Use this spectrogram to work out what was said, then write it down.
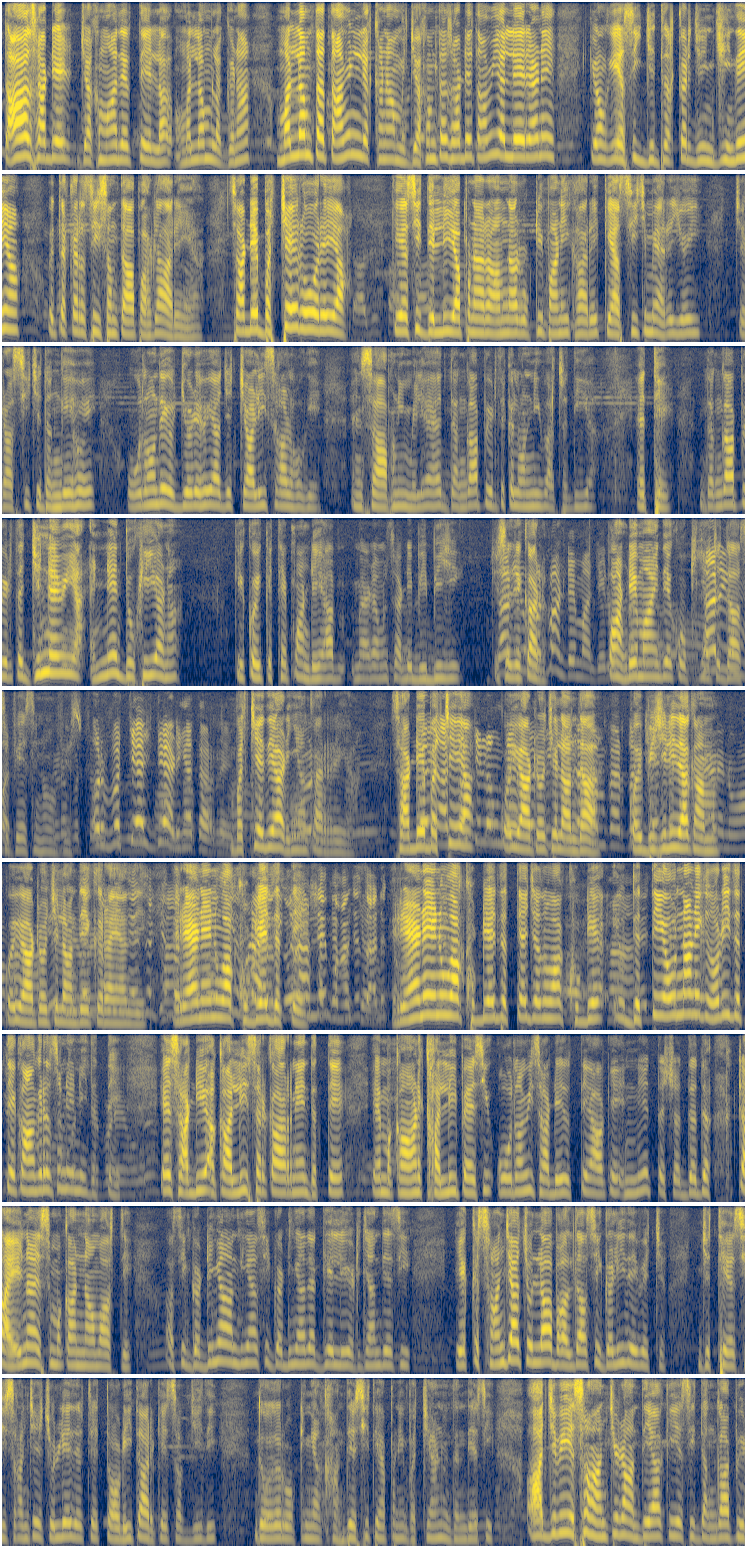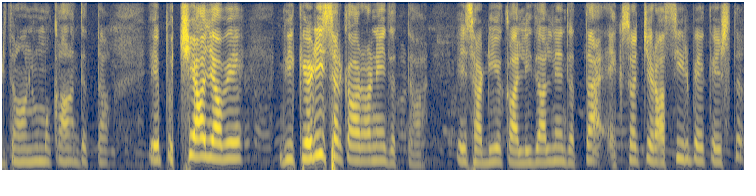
ਤਾਂ ਸਾਡੇ ਜ਼ਖਮਾਂ ਦੇ ਉੱਤੇ ਲ- ਮੱਲਮ ਲੱਗਣਾ। ਮੱਲਮ ਤਾਂ ਤਾਂ ਵੀ ਨਹੀਂ ਲਿਖਣਾ। ਜ਼ਖਮ ਤਾਂ ਸਾਡੇ ਤਾਂ ਵੀ ਅੱਲੇ ਰਹਿਣੇ। ਕਿਉਂਕਿ ਅਸੀਂ ਜਿੱਦ ਤੱਕ ਜੀ- ਜੀਂਦੇ ਆ, ਉਦ ਤੱਕ ਅਸੀਂ ਸੰਤਾਪ ਹਟਾ ਰਹੇ ਆ। ਸਾਡੇ ਬੱਚੇ ਰੋ ਰਹੇ ਆ। ਕਿ ਅਸੀਂ ਦਿੱਲੀ ਆਪਣਾ ਆਰਾਮ ਨਾਲ ਰੋਟੀ ਪਾਣੀ ਖਾ ਰਹੇ 81 ਚ ਮੈਰਿਜ ਹੋਈ 84 ਚ ਦੰਗੇ ਹੋਏ ਉਦੋਂ ਦੇ ਉਜੜੇ ਹੋਏ ਅੱਜ 40 ਸਾਲ ਹੋ ਗਏ ਇਨਸਾਫ ਨਹੀਂ ਮਿਲਿਆ ਇਹ ਦੰਗਾ ਪੀੜਤ ਕਲੋਨੀ ਬਚਦੀ ਆ ਇੱਥੇ। ਦੰਗਾ ਪੀੜਤ ਜਿੰਨੇ ਵੀ ਆ ਇੰਨੇ ਦੁਖੀ ਆ ਨਾ ਕਿ ਕੋਈ ਕਿੱਥੇ ਭਾਂਡੇ ਆ ਮੈਡਮ ਸਾਡੇ ਬੀਬੀ ਜੀ ਕਿਸੇ ਦੇ ਘਰ ਭਾਂਡੇ ਮਾਂਜੇ ਭਾਂਡੇ ਮਾਂਜਦੇ ਕੋਠੀਆਂ 'ਚ ਸਾਰੀ 10 ਉਮਰ। Phase 9 phase. ਔਰ ਬੱਚੇ ਦਿਹਾੜੀਆਂ ਕਰ ਰਹੇ ਬੱਚੇ ਦਿਹਾੜੀਆਂ ਕਰ ਰਹੇ ਆ। ਸਾਡੇ ਬੱਚੇ ਆ ਕੋਈ ਆਟੋ ਚਲਾਉਂਦਾ ਕੋਈ ਬਿਜਲੀ ਦਾ ਕੰਮ। ਕੋਈ ਆਟੋ ਚਲਾਉਂਦੇ ਕਿਰਾਇਆਂ ਦੇ। ਰਹਿਣੇ ਨੂੰ ਆ ਖੁੱਡੇ ਦਿੱਤੇ। ਰਹਿਣੇ ਨੂੰ ਆ ਖੁੱਡੇ ਦਿੱਤੇ, ਜਦੋਂ ਆ ਖੁੱਡੇ ਦਿੱਤੇ, ਉਹਨਾਂ ਨੇ ਥੋੜੀ ਦਿੱਤੇ, ਕਾਂਗਰਸ ਨੇ ਨਹੀਂ ਦਿੱਤੇ। ਇਹ ਸਾਡੀ ਅਕਾਲੀ ਸਰਕਾਰ ਨੇ ਦਿੱਤੇ। ਇਹ ਮਕਾਨ ਖਾਲੀ ਪਏ ਸੀ, ਉਦੋਂ ਵੀ ਸਾਡੇ ਉੱਤੇ ਆ ਕੇ ਇੰਨੇ ਤਸ਼ੱਦਦ ਢਾਏ ਨਾ ਇਸ ਮਕਾਨਾਂ ਵਾਸਤੇ। ਅਸੀਂ ਗੱਡੀਆਂ ਆਂਦੀਆਂ ਸੀ, ਗੱਡੀਆਂ ਦੇ ਅੱਗੇ ਲੇਟ ਜਾਂਦੇ ਸੀ। ਇੱਕ ਸਾਂਝਾ ਚੁੱਲ੍ਹਾ ਬਲਦਾ ਸੀ ਗਲੀ ਦੇ ਵਿੱਚ ਜਿੱਥੇ ਅਸੀਂ ਸਾਂਝੇ ਚੁੱਲ੍ਹੇ ਦੇ ਉੱਤੇ ਤੌੜੀ ਧਰ ਕੇ ਸਬਜ਼ੀ ਦੀ ਦੋ ਦੋ ਰੋਟੀਆਂ ਖਾਂਦੇ ਸੀ ਤੇ ਆਪਣੇ ਬੱਚਿਆਂ ਨੂੰ ਦਿੰਦੇ ਸੀ। ਅੱਜ ਵੀ ਆਸਾਨ ਚੜਾਉਂਦੇ ਆ ਕਿ ਅਸੀਂ ਦੰਗਾ ਪੀੜਤਾਂ ਨੂੰ ਮਕਾਨ ਦਿੱਤਾ। ਇਹ ਪੁੱਛਿਆ ਜਾਵੇ ਵੀ ਕਿਹੜੀ ਸਰਕਾਰਾਂ ਨੇ ਦਿੱਤਾ? ਇਹ ਸਾਡੀ ਅਕਾਲੀ ਦਲ ਨੇ ਦਿੱਤਾ 184 ਰੁਪਏ ਕਿਸ਼ਤ।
